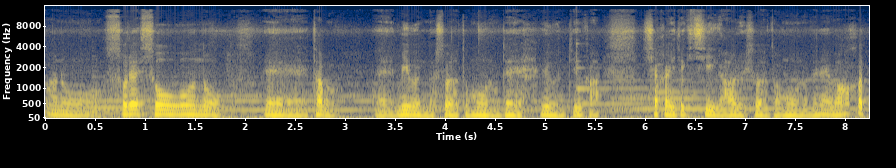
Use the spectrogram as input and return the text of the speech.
あのそれ相応の、えー、多分、えー、身分の人だと思うので身分っていうか社会的地位がある人だと思うのでね若か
